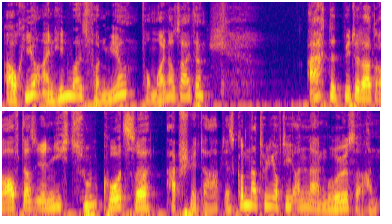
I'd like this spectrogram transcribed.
Auch hier ein Hinweis von mir, von meiner Seite. Achtet bitte darauf, dass ihr nicht zu kurze Abschnitte habt. Es kommt natürlich auf die Anlagengröße an.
